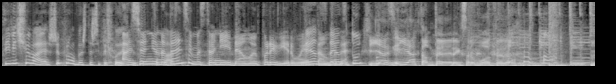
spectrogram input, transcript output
Ти відчуваєш і пробуєш, те, що підходить. А сьогодні на танці ми з Тоні йдемо і перевіримо, як там буде. як, як там TRX роботи, да?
